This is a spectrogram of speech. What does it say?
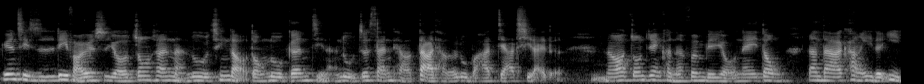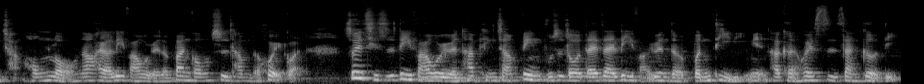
因为其实立法院是由中山南路、青岛东路跟济南路这三条大条的路把它夹起来的，然后中间可能分别有那一栋让大家抗议的议场红楼，然后还有立法委员的办公室、他们的会管。所以其实立法委员他平常并不是都待在立法院的本体里面，他可能会四散各地。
